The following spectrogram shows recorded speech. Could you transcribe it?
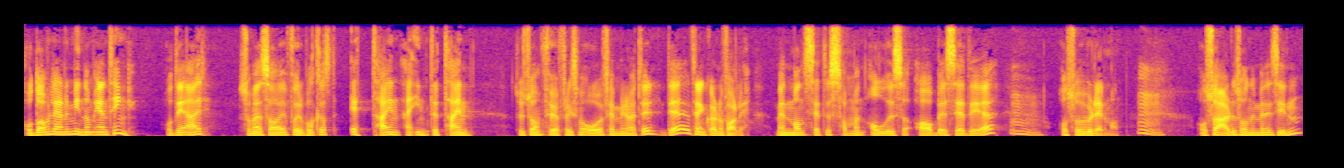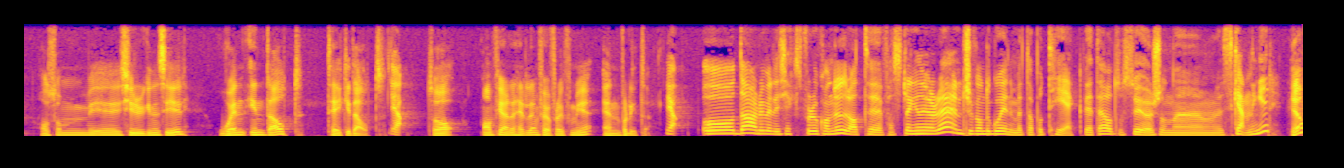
Og da vil jeg gjerne minne om én ting, og det er, som jeg sa i forrige podkast, ett tegn er intet tegn. Så hvis du har en føflekk som er over 5 mm, det trenger ikke være noe farlig. Men man setter sammen alle disse A, B, C, D, E, og så vurderer man. Og så er det sånn i medisinen, og som kirurgene sier, when in doubt, take it out. Ja. Så man fjerner heller en føflekk for mye enn for lite. Ja, og da er det veldig kjekt, for du kan jo dra til fastlegen og gjøre det, eller så kan du gå innom et apotek, vet jeg, og også gjøre sånne skanninger. Ja.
